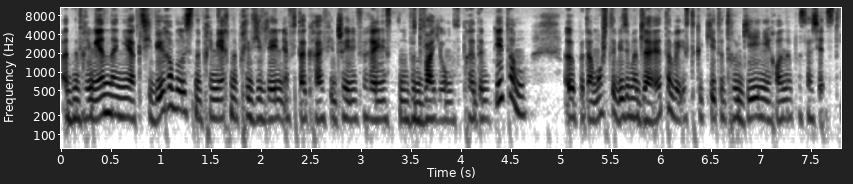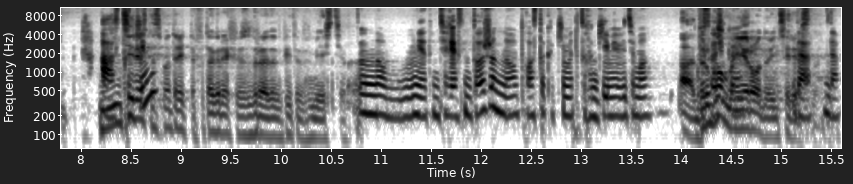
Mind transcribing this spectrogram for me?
одновременно не активировалась, например, на предъявление фотографий Дженнифер Энистон вдвоем с Брэдом Питтом, э, потому что, видимо, для этого есть какие-то другие нейроны по соседству. А интересно другим... смотреть на фотографию с Брэдом Питтом вместе. Ну, нет, интересно тоже, но просто какими-то другими, видимо. А, другому нейрону интересно. Да, да.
